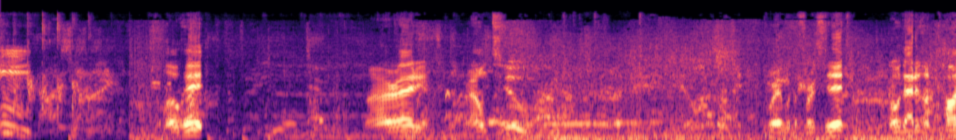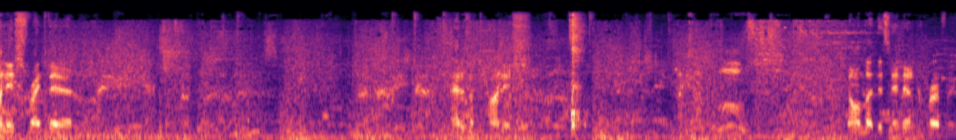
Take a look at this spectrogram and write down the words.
Mm. Low hit. Alrighty. Round two. Greg with the first hit. Oh, that is a punish right there. That is a punish. Don't let this end into perfect.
